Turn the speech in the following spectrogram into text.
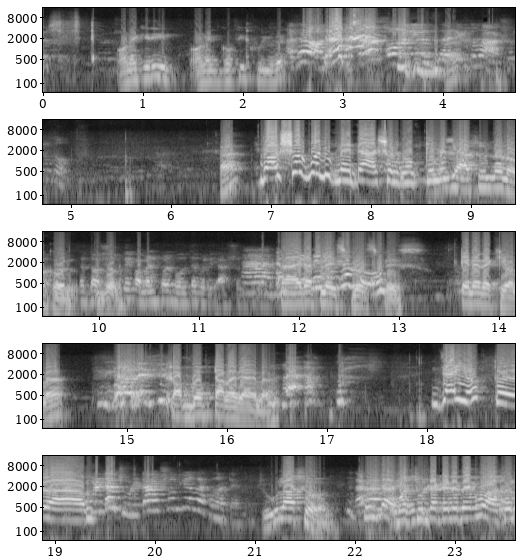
আসছে। অনেকেরই অনেক গফি খুলবে। আচ্ছা গো হ্যাঁ? দর্শক বলুক না এটা আসল গোপ কিনা কি আসল না নকল? দর্শকদের কমেন্ট করে বলতে বলি আসলে হ্যাঁ না এটা প্লিজ প্লিজ প্লিজ টেনে দেখিও না। সব গোপ টানা যায় না। যাই হোক তো না চুল আসল। চুলটা তোমার চুলটা টেনে দেখব আসল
